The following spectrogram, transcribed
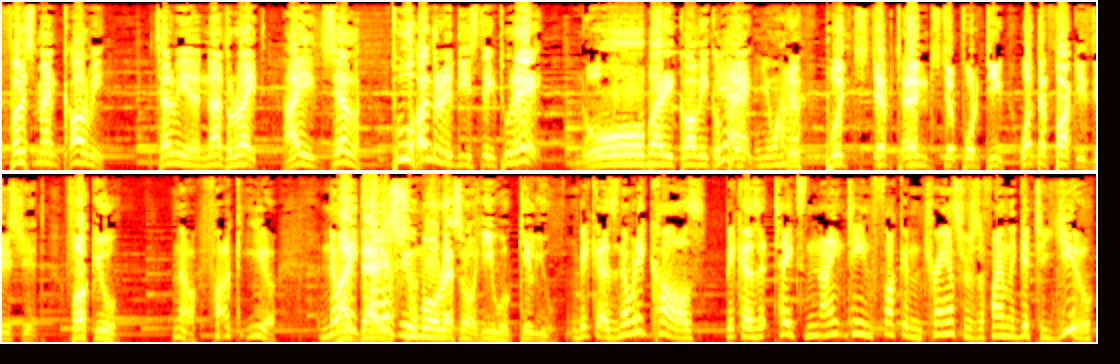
First man call me. Tell me uh, not right. I sell 200 of these things today. Nobody call me complain. Yeah, you wanna- put step 10, step 14. What the fuck is this shit? Fuck you. no, fuck you. Nobody My dad calls is you sumo wrestler. He will kill you. because nobody calls because it takes 19 fucking transfers to finally get to you,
